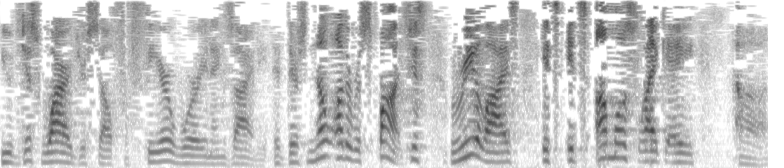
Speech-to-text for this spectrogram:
You've just wired yourself for fear, worry, and anxiety. There's no other response. Just realize it's, it's almost like a, uh,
